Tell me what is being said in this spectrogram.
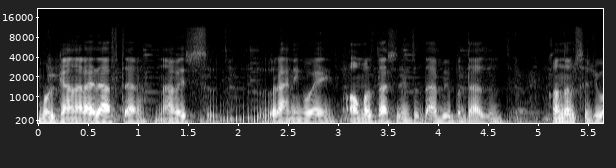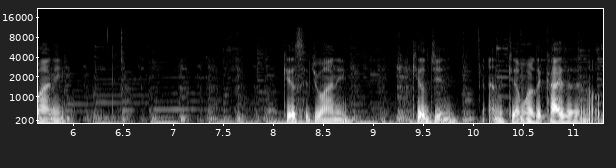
Morgana right after. Now he's running away. Almost dashes into W, but doesn't. Condemn Sejuani. Kill Sejuani. Kill Jhin. And kill Mordekaiser and ult.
